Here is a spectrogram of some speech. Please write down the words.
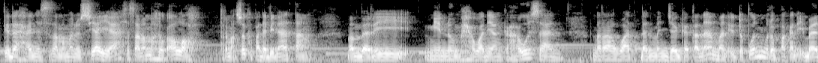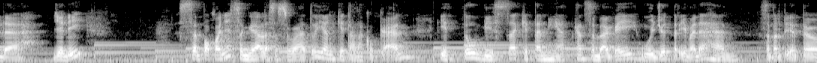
Tidak hanya sesama manusia ya, sesama makhluk Allah, termasuk kepada binatang. Memberi minum hewan yang kehausan, merawat dan menjaga tanaman itu pun merupakan ibadah. Jadi, sepokoknya segala sesuatu yang kita lakukan itu bisa kita niatkan sebagai wujud peribadahan seperti itu.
